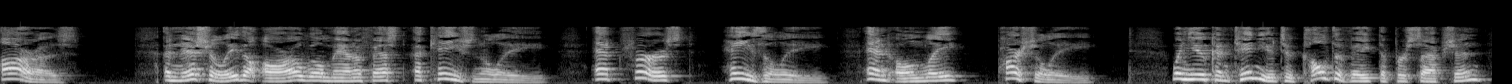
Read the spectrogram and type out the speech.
auras. Initially, the aura will manifest occasionally, at first hazily, and only partially. When you continue to cultivate the perception,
